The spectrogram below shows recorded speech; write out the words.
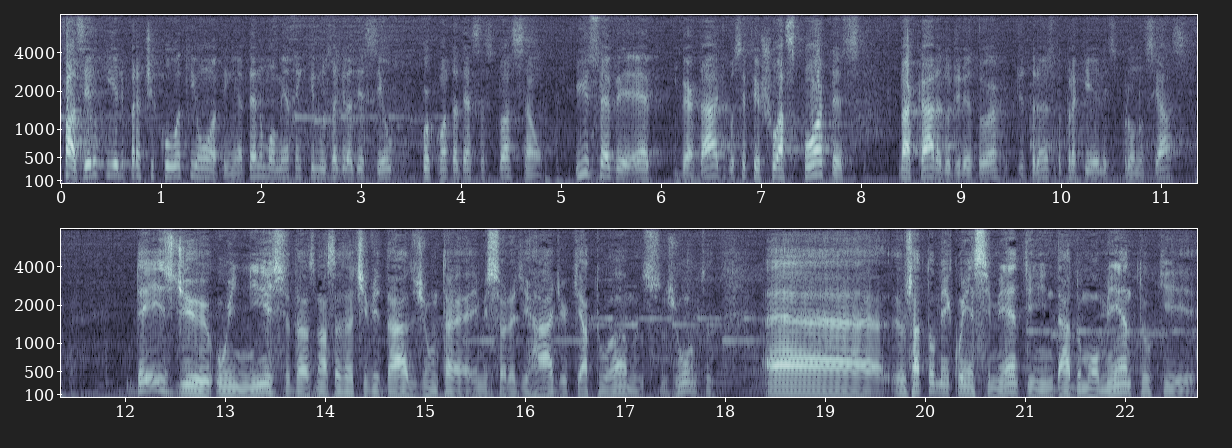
fazer o que ele praticou aqui ontem, até no momento em que nos agradeceu por conta dessa situação. Isso é, é verdade? Você fechou as portas na cara do diretor de trânsito para que ele se pronunciasse? Desde o início das nossas atividades junto à emissora de rádio que atuamos juntos, é, eu já tomei conhecimento em dado momento que,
